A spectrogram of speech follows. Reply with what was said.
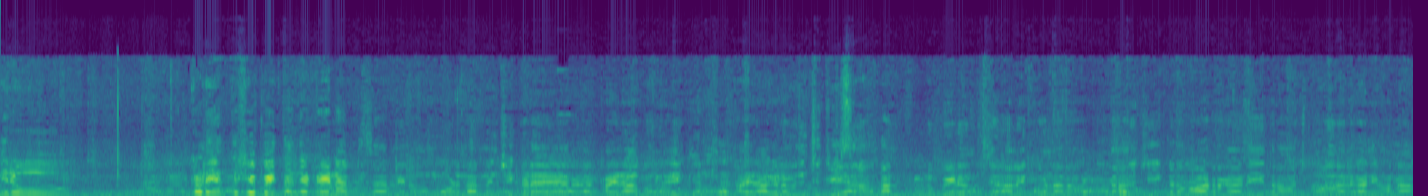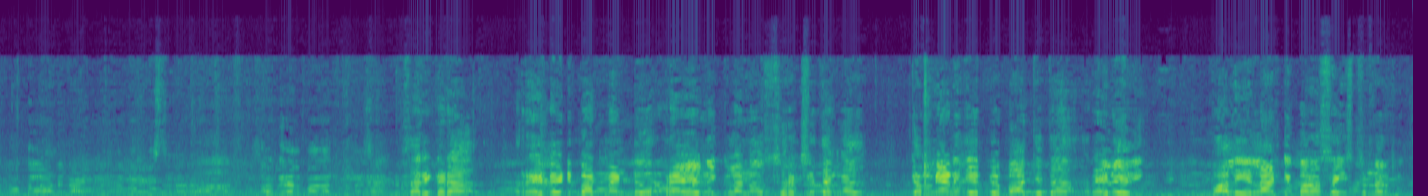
మీరు ఇక్కడ ఎంతసేపు అవుతుంది ట్రైన్ ఆపి? సార్ నేను మూడున్నర నుంచి ఇక్కడ ట్రైన్ ఆగుంది. ట్రైన్ ఆగిన నుంచి చూస్తున్నాం కానీ ఫుల్ భీడ్ ఉంది. జనాలు ఎక్కువ ఉన్నారు. తర్వాత వచ్చి ఇక్కడ వాటర్ కానీ తర్వాత వచ్చి భోజనాలు కానీ మన లోకల్లో ఉండే నాయకులు అయితే పంపిస్తున్నారు? సౌకర్యాలు బాగా అనుకున్నాయి సార్. సార్ ఇక్కడ రైల్వే డిపార్ట్మెంట్ ప్రయాణికులను సురక్షితంగా గమ్యాన్ని చేర్పే బాధ్యత రైల్వేది. వాళ్ళు ఎలాంటి భరోసా ఇస్తున్నారు మీకు?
